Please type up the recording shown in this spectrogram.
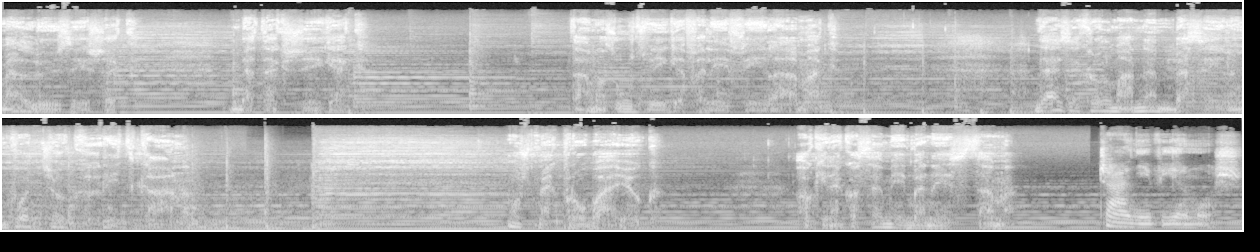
mellőzések, betegségek, tám az út vége felé félelmek. De ezekről már nem beszélünk, vagy csak ritkán. Most megpróbáljuk. Akinek a szemébe néztem, Csányi Vilmos.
